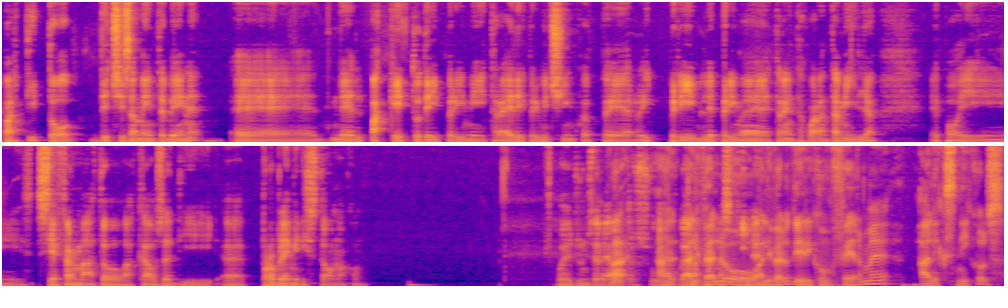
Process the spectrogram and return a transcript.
partito decisamente bene eh, nel pacchetto dei primi 3, dei primi 5 per prim- le prime 30-40 miglia e poi si è fermato a causa di eh, problemi di stomaco. Vuoi aggiungere Ma altro su a, a, livello, a livello di riconferme, Alex Nichols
